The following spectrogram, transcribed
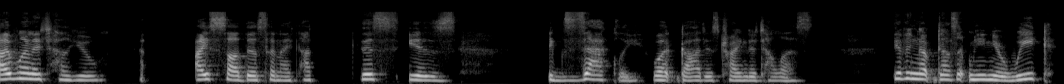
I want to tell you, I saw this and I thought, this is exactly what God is trying to tell us. Giving up doesn't mean you're weak,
